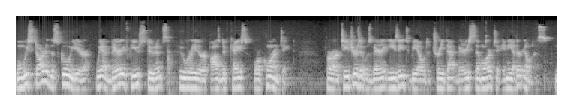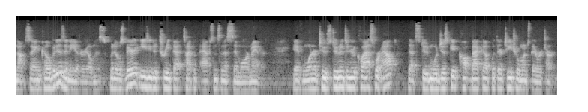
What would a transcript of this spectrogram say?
When we started the school year, we had very few students who were either a positive case or quarantined. For our teachers, it was very easy to be able to treat that very similar to any other illness. Not saying COVID is any other illness, but it was very easy to treat that type of absence in a similar manner. If one or two students in your class were out, that student would just get caught back up with their teacher once they returned.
